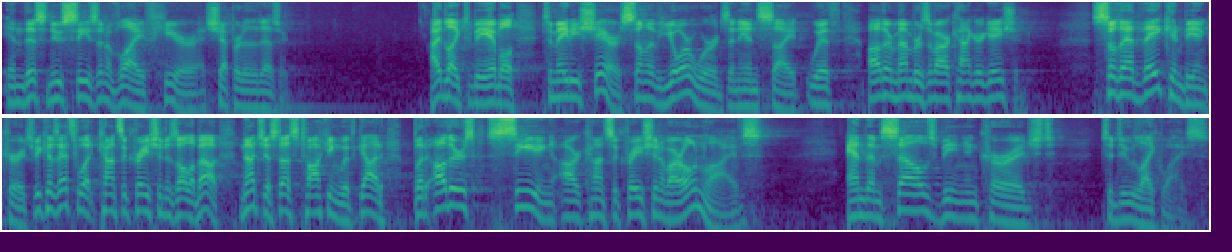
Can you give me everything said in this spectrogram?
in this new season of life here at Shepherd of the Desert. I'd like to be able to maybe share some of your words and insight with other members of our congregation so that they can be encouraged because that's what consecration is all about. Not just us talking with God, but others seeing our consecration of our own lives and themselves being encouraged to do likewise.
